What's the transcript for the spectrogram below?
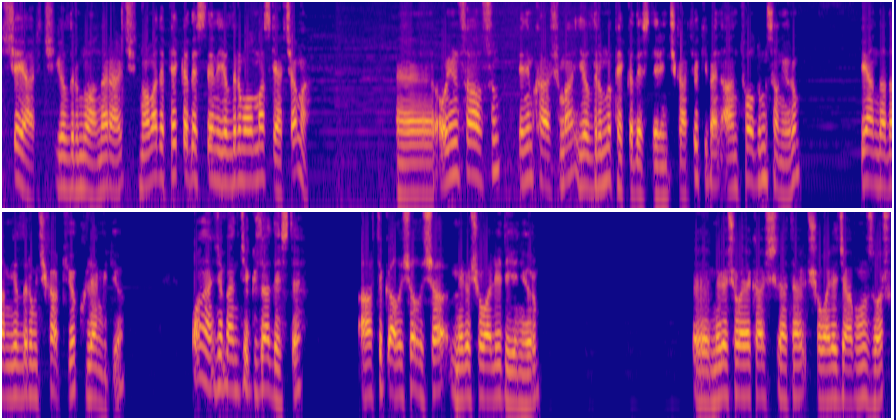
Şey hariç, yıldırımlı olanlar hariç. Normalde Pekka destelerinde yıldırım olmaz gerçi ama ee, oyun sağ olsun benim karşıma yıldırımlı Pekka destelerini çıkartıyor ki ben anti olduğumu sanıyorum. Bir anda adam yıldırımı çıkartıyor, kulem gidiyor. Onun önce bence güzel deste. Artık alışa alışa Mega Şövalye'yi de yeniyorum. Ee, Mega Şövalye karşı zaten şövalye cevabımız var.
